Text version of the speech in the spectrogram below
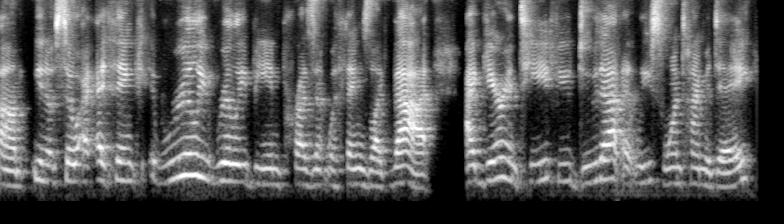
Um, you know, so I, I think really, really being present with things like that. I guarantee if you do that at least one time a day,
